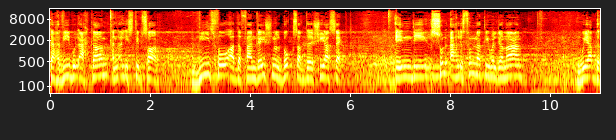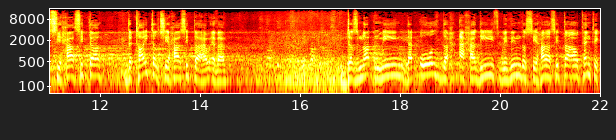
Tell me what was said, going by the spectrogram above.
Tahdhib al Ahkam and Al Istibsar. These four are the foundational books of the Shia sect. In the Ahl Sunnati wal Jama'ah, we have the Siha Sitta. The title Siha Sitta, however, does not mean that all the ahadith within the Siha Sitta are authentic.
